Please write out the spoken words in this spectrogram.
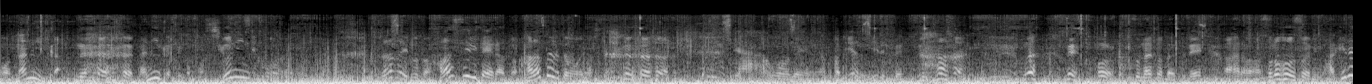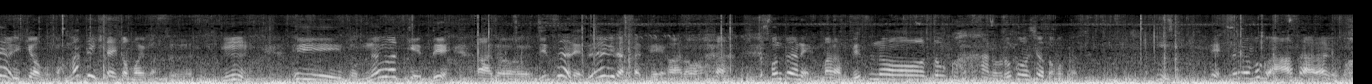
もう何人か、何人かっていうか、もう4、5人でこう、くだらないことを話してみたいなと、改めて思いました。いやーもうね、やっぱリアルいいですね。ね、うん、そんなことでね、あの、その放送に負けないように今日も頑張っていきたいと思います。うん。えーと、なわけで、あの、実はね、土曜日だったんで、あの、本当はね、まだ別の投稿、あの、録音しようと思ったんですうん。で、それを僕は朝、なんかこ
